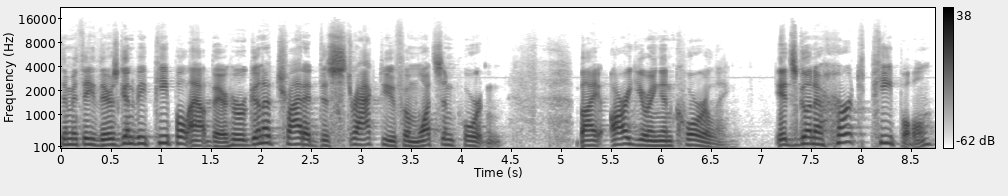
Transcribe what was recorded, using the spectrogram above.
Timothy, there's going to be people out there who are going to try to distract you from what's important by arguing and quarreling. It's going to hurt people,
